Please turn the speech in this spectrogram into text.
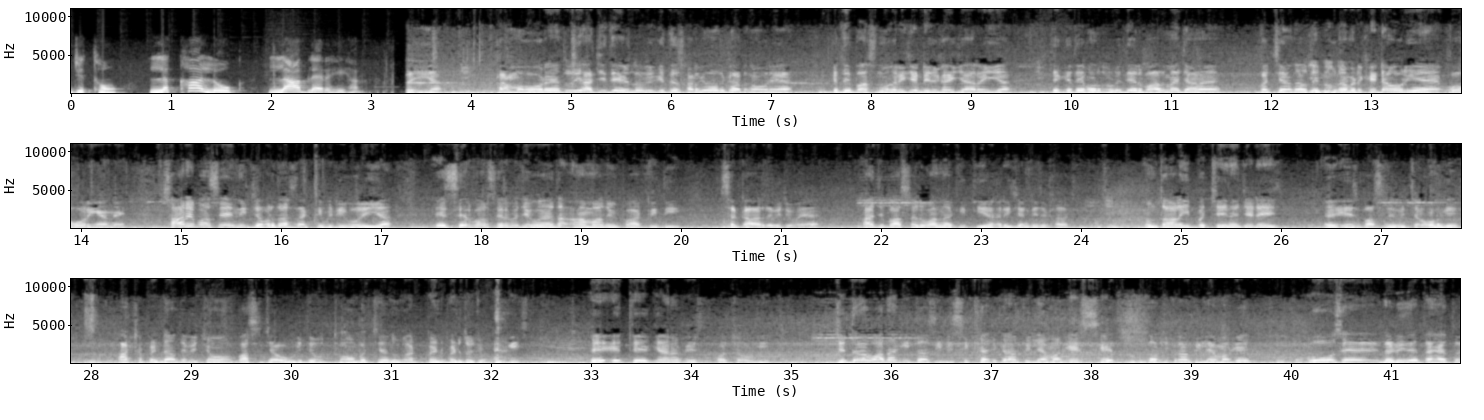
ਜਿੱਥੋਂ ਲੱਖਾਂ ਲੋਕ ਲਾਭ ਲੈ ਰਹੇ ਹਨ। ਰਹੀ ਆ। ਕੰਮ ਹੋ ਰਹੇ। ਆ ਤੁਸੀਂ ਅੱਜ ਹੀ ਦੇਖ ਲਓ ਵੀ ਕਿਤੇ ਸੜਕ ਦਾ ਉਦਘਾਟਨ ਹੋ ਰਿਹਾ। ਕਿਤੇ ਬੱਸ ਨੂੰ ਹਰੀ ਝੰਡੀ ਦਿਖਾਈ ਜਾ ਰਹੀ ਆ ਤੇ ਕਿਤੇ ਹੁਣ ਥੋੜੀ ਦੇਰ ਬਾਅਦ ਮੈਂ ਜਾਣਾ ਹੈ। ਬੱਚਿਆਂ ਦਾ ਉੱਥੇ ਟੂਰਨਾਮੈਂਟ ਖੇਡਾਂ ਹੋ ਰਹੀਆਂ ਹੈ, ਉਹ ਹੋ ਰਹੀਆਂ ਨੇ। ਸਾਰੇ ਪਾਸੇ ਇੰਨੀ ਜ਼ਬਰਦਸਤ ਐਕਟੀਵਿਟੀ ਹੋ ਰਹੀ ਆ ਇਹ ਸਿਰਫ ਔਰ ਸਿਰਫ ਜੇ ਹੋਇਆ ਤਾਂ ਆਮ ਆਦਮੀ ਪਾਰਟੀ ਦੀ ਸਰਕਾਰ ਦੇ ਵਿੱਚ ਹੋਇਆ। ਅੱਜ ਬੱਸ ਰਵਾਨਾ ਕੀਤੀ ਹੈ ਹਰੀ ਝੰਡੀ ਦਿਖਾ ਕੇ। 39 ਬੱਚੇ ਨੇ ਜਿਹੜੇ ਇਸ ਬੱਸ ਦੇ ਵਿੱਚ ਆਉਣਗੇ। 8 ਪਿੰਡਾਂ ਦੇ ਵਿੱਚੋਂ ਬੱਸ ਜਾਊਗੀ ਤੇ ਉੱਥੋਂ ਬੱਚਿਆਂ ਨੂੰ ਅੱਠ ਪਿੰਡ ਪਿੰਡ ਤੋਂ ਚੁੱਕੂਗੀ ਤੇ ਇੱਥੇ 11 ਫੇਸ ਪਹੁੰਚਾਊਗੀ ਜਿੱਦਾਂ ਵਾਅਦਾ ਕੀਤਾ ਸੀ ਵੀ ਸਿੱਖਿਆ 'ਚ ਕ੍ਰਾਂਤੀ ਲਿਆਵਾਂਗੇ ਸਿਹਤ ਸਹੂਲਤਾਂ ਵਿੱਚ ਕ੍ਰਾਂਤੀ ਲਿਆਵਾਂਗੇ ਉਸੇ ਲੜੀ ਦੇ ਤਹਿਤ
